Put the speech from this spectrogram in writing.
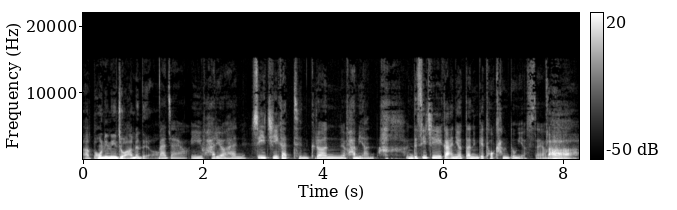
아, 본인이 좋아하면 돼요. 맞아요. 이 화려한 CG 같은 그런 화면. 하, 근데 CG가 아니었다는 게 더 감동이었어요. 아,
